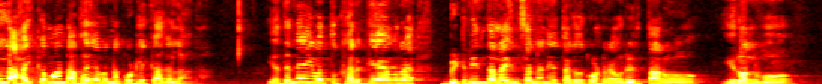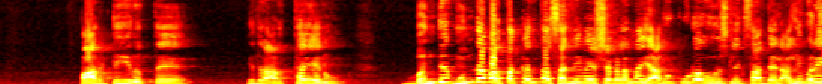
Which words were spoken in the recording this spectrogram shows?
ಇಲ್ಲ ಹೈಕಮಾಂಡ್ ಅಭಯವನ್ನು ಕೊಡಲಿಕ್ಕಾಗಲ್ಲ ಅದ ಅದನ್ನೇ ಇವತ್ತು ಖರ್ಗೆ ಅವರ ಬಿಟ್ವೀನ್ ದ ಲೈನ್ಸನ್ನು ನೀವು ತೆಗೆದುಕೊಂಡ್ರೆ ಅವ್ರು ಇರ್ತಾರೋ, ಇರಲ್ವೋ? ಪಾರ್ಟಿ ಇರುತ್ತೆ. ಇದರ ಅರ್ಥ ಏನು? ಬಂದು, ಮುಂದೆ ಬರ್ತಕ್ಕಂಥ ಸನ್ನಿವೇಶಗಳನ್ನು ಯಾರೂ ಕೂಡ ಊಹಿಸ್ಲಿಕ್ಕೆ ಸಾಧ್ಯ ಇಲ್ಲ. ಅಲ್ಲಿ ಬರೀ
